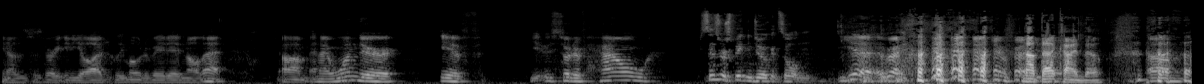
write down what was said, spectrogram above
you know, this was very ideologically motivated and all that. Um, and I wonder if sort of how since we're speaking to a consultant. Yeah, right. right Not that right. kind, though. um,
